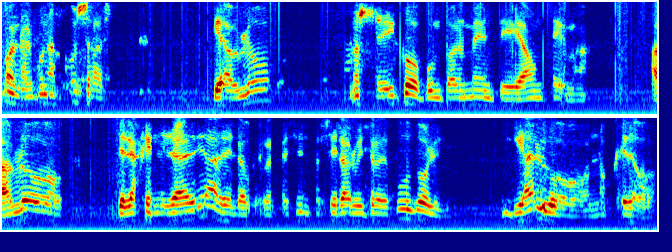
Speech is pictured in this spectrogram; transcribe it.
bueno, algunas cosas que habló no se dedicó puntualmente a un tema, habló de la generalidad de lo que representa ser árbitro de fútbol y algo nos quedó.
